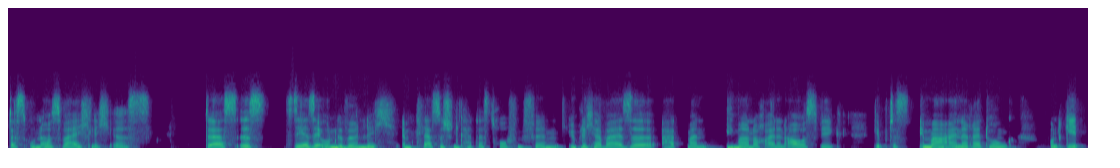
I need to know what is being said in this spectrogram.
das unausweichlich ist. Das ist sehr, sehr ungewöhnlich im klassischen Katastrophenfilm. Üblicherweise hat man immer noch einen Ausweg, gibt es immer eine Rettung und geht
